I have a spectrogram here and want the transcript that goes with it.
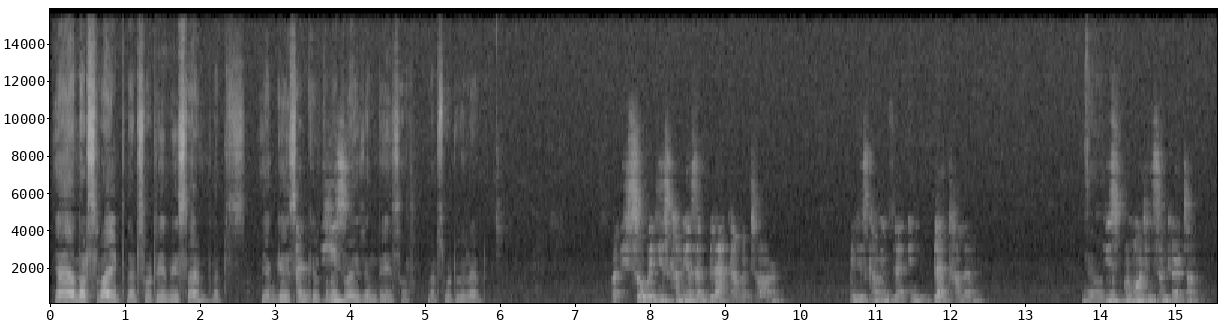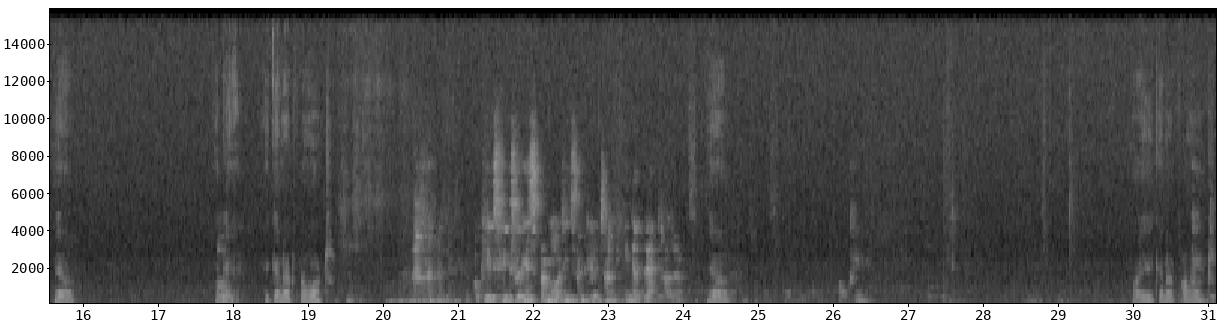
Yeah, yeah, that's right. That's what he said. That's Yagya Sankirtana he's- Prayajanti That's what we read. But so when he's coming as a black avatar, when he's coming black, in black color, Yeah, he's promoting Sankirtan. yeah. Oh. He, Oh, he cannot promote. okay, so, so he's promoting Sankirtan in a black color. Yeah. Okay, Why he cannot okay. promote?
